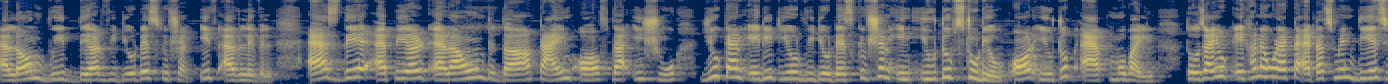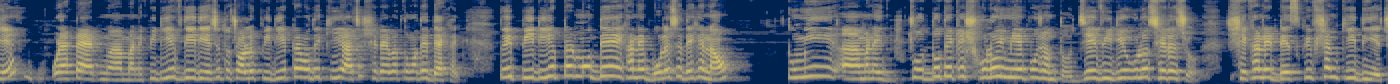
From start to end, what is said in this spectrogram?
along with their video description if available. As they appeared around the time of the issue, you can edit your video description in YouTube Studio or YouTube app mobile. তো যাই হোক এখানে ওরা একটা অ্যাটাচমেন্ট দিয়েছে ওরা একটা মানে পিডিএফ দিয়ে দিয়েছে তো চলো পিডিএফটার মধ্যে কি আছে সেটা এবার তোমাদের দেখাই তো এই পিডিএফটার মধ্যে এখানে বলেছে দেখে নাও তুমি মানে চোদ্দ থেকে ষোলোই মে পর্যন্ত যে ভিডিওগুলো ছেড়েছো, সেখানে ডেসক্রিপশন কি দিয়েছ,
